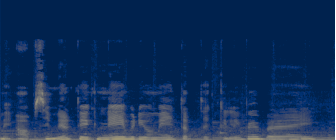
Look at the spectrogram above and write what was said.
मैं आपसे मिलते एक नए वीडियो में। तब तक के लिए बाय बाय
